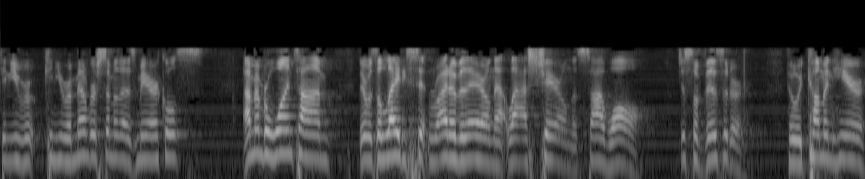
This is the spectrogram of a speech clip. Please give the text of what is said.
Can you, can you remember some of those miracles? I remember one time there was a lady sitting right over there on that last chair on the side wall, just a visitor who would come in here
